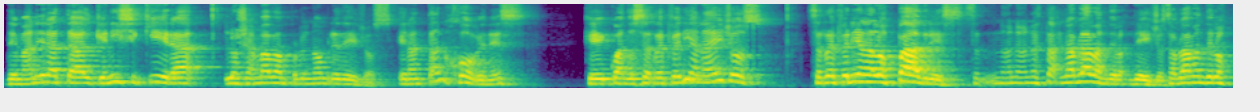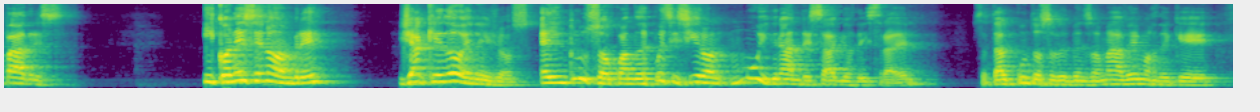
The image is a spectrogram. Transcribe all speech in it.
De manera tal que ni siquiera los llamaban por el nombre de ellos. Eran tan jóvenes que cuando se referían a ellos, se referían a los padres. No, no, no, hablaban de, de ellos, hablaban de los padres. Y con ese nombre ya quedó en ellos. E incluso cuando después se hicieron muy grandes sabios de Israel, a tal punto sobre Benzomá vemos de que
